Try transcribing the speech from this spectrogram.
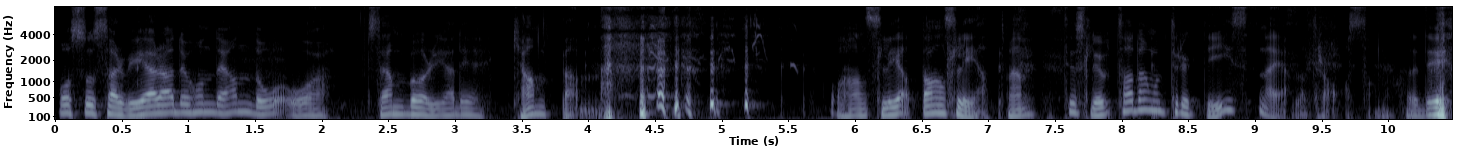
Och så serverade hon den då och sen började kampen. och han slet och han slet. Men till slut hade han tryckt i sig den där jävla trasan. Det,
